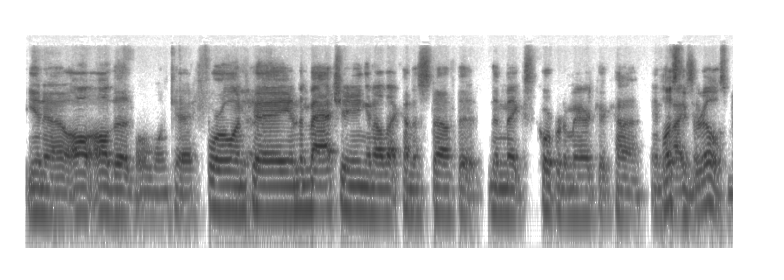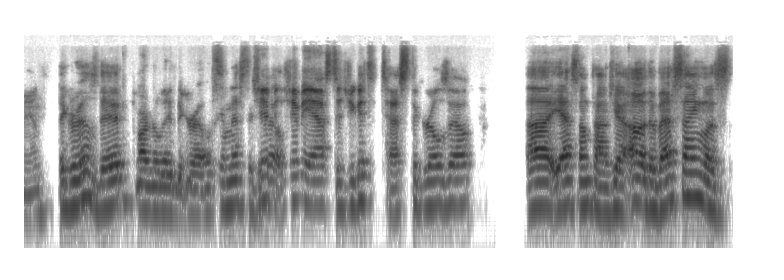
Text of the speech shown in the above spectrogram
you know all, all the 401k 401k and the matching and all that kind of stuff that that makes corporate america kind of Plus the grills, man. the grills dude. Hard to leave the grills. You missed the Jimmy, grills. Jimmy asked, did you get to test the grills out? uh yeah sometimes yeah. Oh the best thing was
